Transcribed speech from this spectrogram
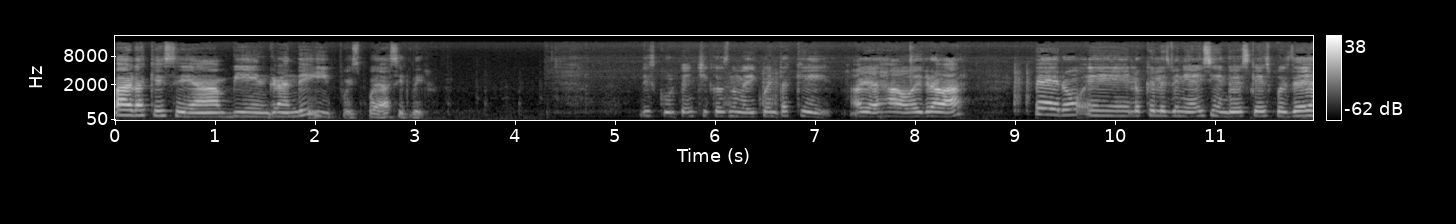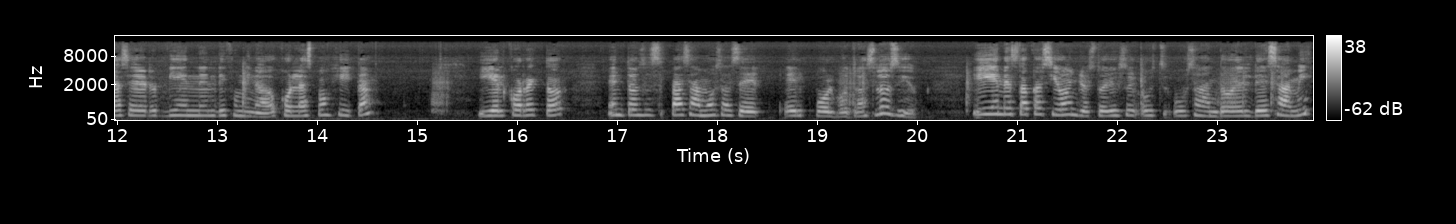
para que sea bien grande y pues pueda servir. Disculpen chicos, no me di cuenta que había dejado de grabar. Pero eh, lo que les venía diciendo es que después de hacer bien el difuminado con la esponjita y el corrector, entonces pasamos a hacer el polvo translúcido. Y en esta ocasión yo estoy usando el de Sami,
